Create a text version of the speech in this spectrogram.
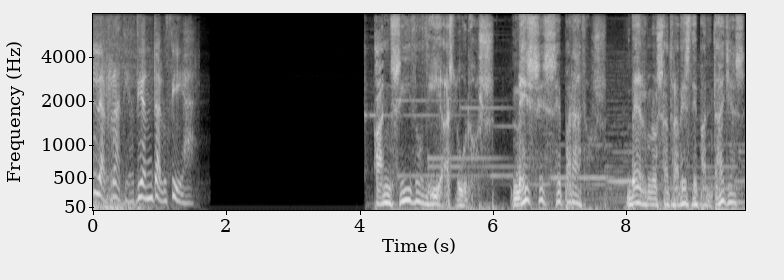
La radio de Andalucía. Han sido días duros, meses separados, vernos a través de pantallas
